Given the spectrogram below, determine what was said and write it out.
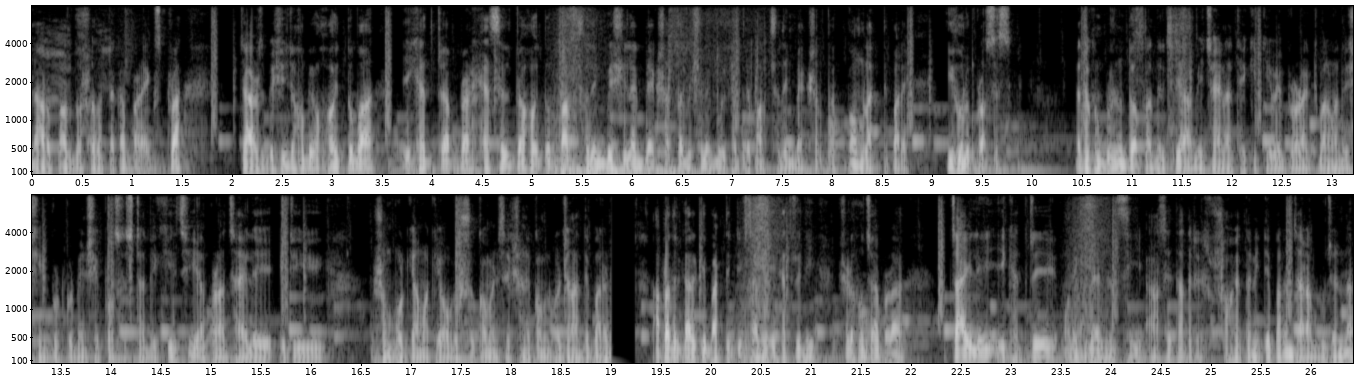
না আরও পাঁচ দশ হাজার টাকা আপনার এক্সট্রা চার্জ বেশি হবে। হয়তো বা এক্ষেত্রে আপনার হ্যাসেলটা হয়তো পাঁচ ছ দিন বেশি লাগবে, এক সপ্তাহ বেশি লাগবে, ওই ক্ষেত্রে পাঁচ ছ দিন বা এক সপ্তাহ কম লাগতে পারে। এই হলো প্রসেস এতক্ষণ পর্যন্ত আপনাদেরকে আমি চায়না থেকে কীভাবে প্রোডাক্ট বাংলাদেশে ইম্পোর্ট করবেন সেই প্রসেসটা দেখিয়েছি। আপনারা চাইলে এটি সম্পর্কে আমাকে অবশ্যই কমেন্ট সেকশনে কমেন্ট করে জানাতে পারেন। আপনাদেরকে আরেকটি বাড়তি টিপস আমি এক্ষেত্রে দিই। সেটা হচ্ছে আপনারা চাইলে এক্ষেত্রে অনেকগুলো এজেন্সি আছে, তাদের সহায়তা নিতে পারেন, যারা বুঝেন না।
